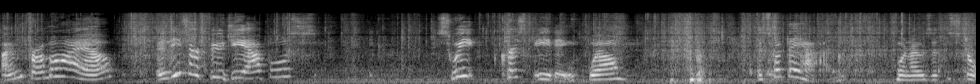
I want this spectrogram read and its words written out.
I'm from Ohio, and these are Fuji apples. Sweet, crisp eating. Well, it's what they had when I was at the store.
